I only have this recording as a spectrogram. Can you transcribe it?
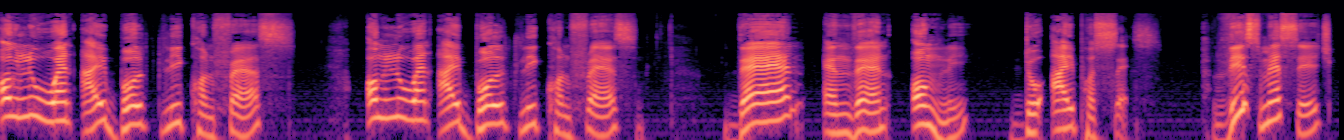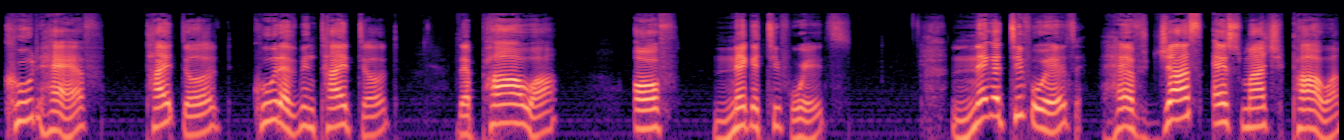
only when I boldly confess, only when I boldly confess, then and then only do I possess. This message could have titled, could have been titled, The Power of Negative Words Negative words have just as much power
